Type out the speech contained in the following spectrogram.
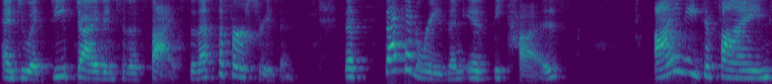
and do a deep dive into those five. So that's the first reason. The second reason is because I need to find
